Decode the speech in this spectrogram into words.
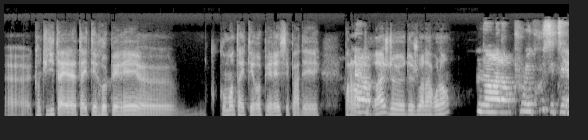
quand tu dis tu as, été repéré comment tu as été repéré? C'est par des par l'entourage de, de Johanna Roland? Non, alors pour le coup, c'était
